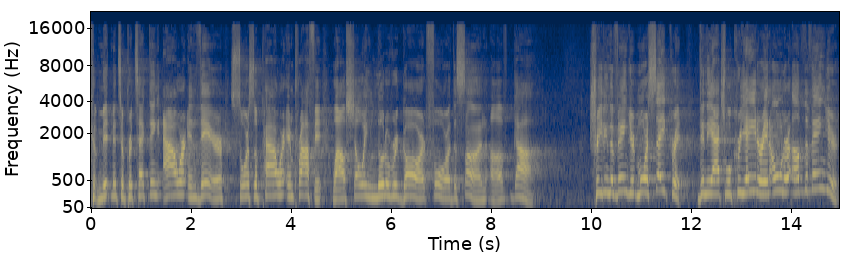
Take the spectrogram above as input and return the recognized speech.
commitment to protecting our and their source of power and profit while showing little regard for the Son of God. Treating the vineyard more sacred than the actual creator and owner of the vineyard.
